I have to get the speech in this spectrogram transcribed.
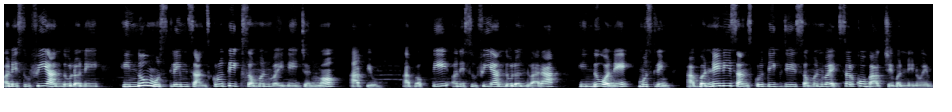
અને સૂફી આંદોલને હિન્દુ, મુસ્લિમ સાંસ્કૃતિક સમન્વયને જન્મ આપ્યો. આ ભક્તિ અને સૂફી આંદોલન દ્વારા હિન્દુ અને મુસ્લિમ આ બંનેની સાંસ્કૃતિક જે સમન્વય, સરખો ભાગ છે બંનેનો એમ,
